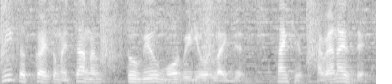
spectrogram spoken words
Please subscribe to my channel to view more videos like this. Thank you. Have a nice day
